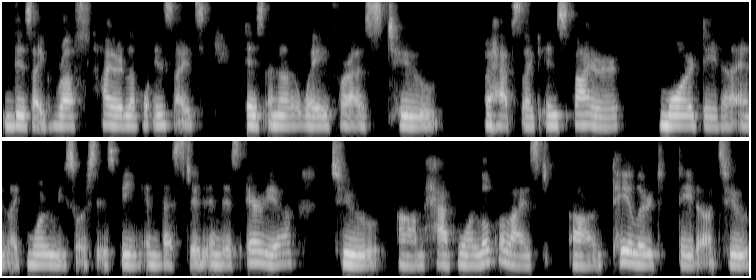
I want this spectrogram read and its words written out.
these like rough higher level insights is another way for us to perhaps like inspire more data and like more resources being invested in this area to um, have more localized, uh, tailored data to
